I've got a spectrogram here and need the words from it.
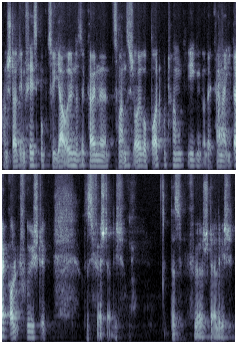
Anstatt in Facebook zu jaulen, dass sie keine 20 Euro Bordguthaben kriegen oder kein AIDA Goldfrühstück. Das ist fürchterlich. Das ist fürchterlich.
